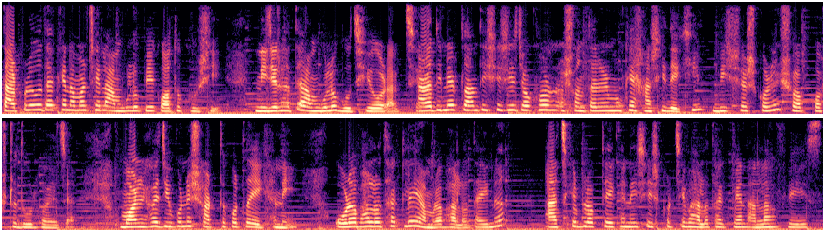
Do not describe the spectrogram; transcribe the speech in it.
তারপরেও দেখেন আমার ছেলে আমগুলো পেয়ে কত খুশি। নিজের হাতে আমগুলো গুছিয়েও রাখছে। সারাদিনের ক্লান্তি শেষে যখন সন্তানের মুখে হাসি দেখি, বিশ্বাস করেন সব কষ্ট দূর হয়ে যায়। মনে হয় জীবনের সার্থকতা এখানেই। ওরা ভালো থাকলেই আমরা ভালো, তাই না? আজকের ব্লগটা এখানেই শেষ করছি। ভালো থাকবেন। আল্লাহ হাফেজ।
